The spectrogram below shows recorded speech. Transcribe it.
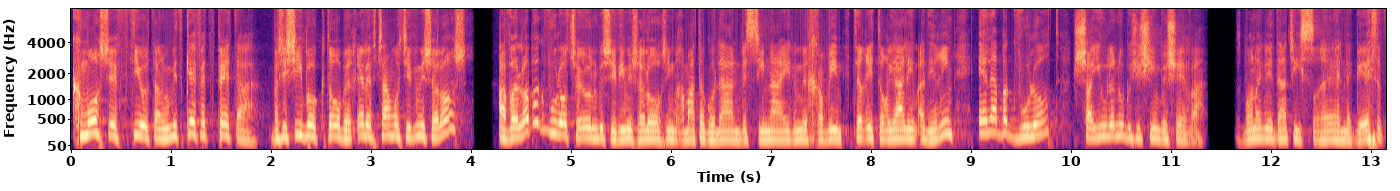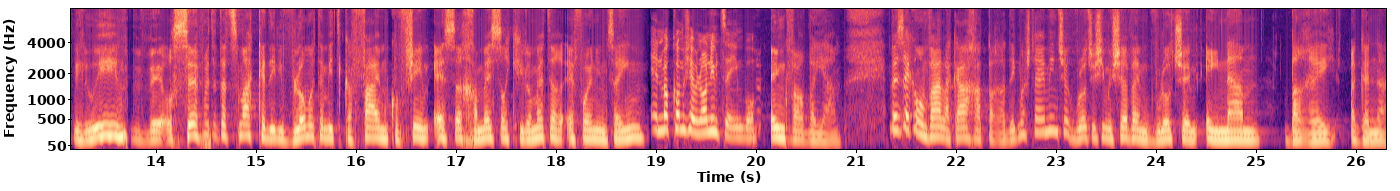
כמו שהפתיעו אותנו מתקפת פתע ב-6 באוקטובר 1973, אבל לא בגבולות שהיו לנו ב-73 עם רמת הגולן וסיני ומרחבים טריטוריאליים אדירים, אלא בגבולות שהיו לנו ב-67. אז בוא נגיד עד שישראל מגייסת מילואים ואוספת את עצמה כדי לבלום את המתקפה, הם כובשים 10-15 קילומטר, איפה הם נמצאים? אין מקום שהם לא נמצאים בו. הם כבר בים. וזה כמובן לקח הפרדיגמה של הימין שגבולות 67 הם גבולות שהם אינם ברי הגנה.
